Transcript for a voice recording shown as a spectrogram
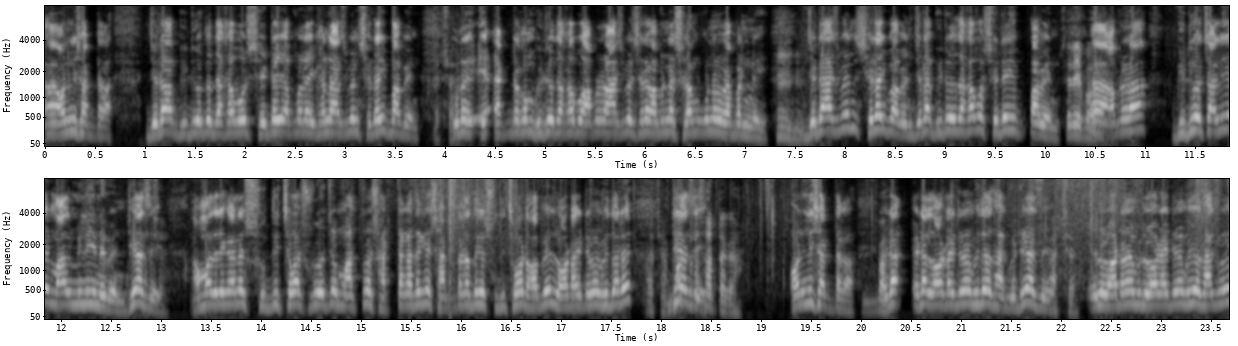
হ্যাঁ অনলি ষাট টাকা। যেটা ভিডিওতে দেখাবো সেটাই আপনারা এখানে আসবেন সেটাই পাবেন। আচ্ছা। কোনো একরকম ভিডিও দেখাবো আপনারা আসবেন সেটা পাবেন না সেরকম কোনো ব্যাপার নেই। যেটা আসবেন সেটাই পাবেন। যেটা ভিডিও দেখাবো সেটাই পাবেন। হ্যাঁ আপনারা ভিডিও চালিয়ে মাল মিলিয়ে নেবেন ঠিক আছে? আমাদের এখানে সুদীর ছেবা শুরু হচ্ছে মাত্র ষাট টাকা থেকে ষাট টাকা থেকে সুদীর ছেবাটা হবে লট আইটেমের ভিতরে আচ্ছা ঠিক আছে? 60 টাকা। অনলি ষাট টাকা। এটা এটা লট আইটেমের ভিতরে থাকবে ঠিক আছে? আচ্ছা। এগুলো লট আইটেমের লট আইটেমের ভিতরে থাকবে।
